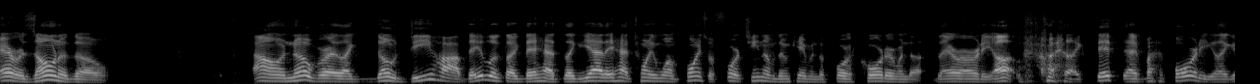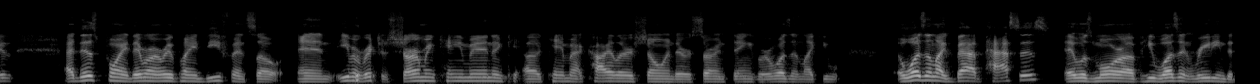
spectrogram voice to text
Arizona though, I don't know, bro. Like no D Hop, they looked like they had like yeah, they had 21 points, but 14 of them came in the fourth quarter when the, they were already up like 50 at 40. Like it's, at this point, they weren't really playing defense. So and even Richard Sherman came in and uh, came at Kyler, showing there were certain things where it wasn't like he it wasn't like bad passes. It was more of he wasn't reading the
